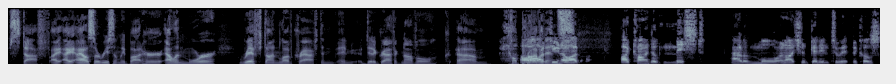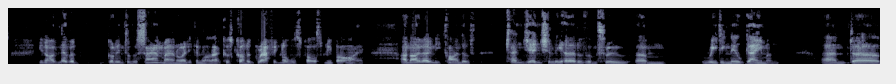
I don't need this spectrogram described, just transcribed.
stuff. I, I, I also recently bought her Alan Moore riffed on Lovecraft and, and did a graphic novel um, called Providence. Oh, you know, I've, I kind of missed Alan Moore, and I should get into it because you know I've never got into the Sandman or anything like that because kind of graphic novels passed me by, and I've only kind of tangentially heard of them through um, reading Neil Gaiman and uh,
